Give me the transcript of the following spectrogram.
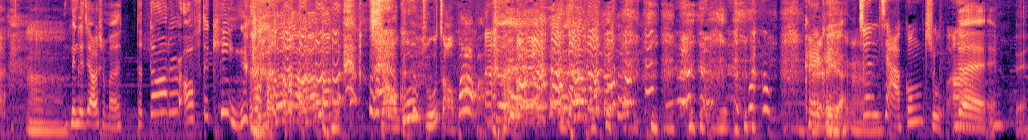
嗯，那个叫什么？The Daughter of the King。小公主找爸爸。对可以可以的。真假公主啊，，对对，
